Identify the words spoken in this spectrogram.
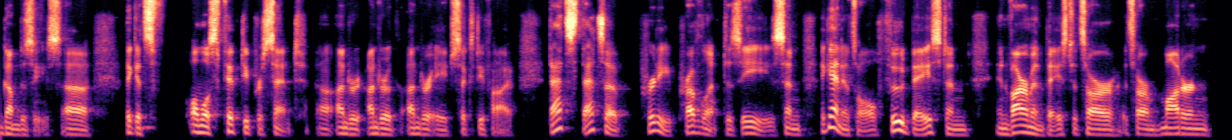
gum disease. Uh, I think it's almost 50% uh, under under under age 65. That's that's a pretty prevalent disease. And again, it's all food based and environment based. It's our it's our modern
